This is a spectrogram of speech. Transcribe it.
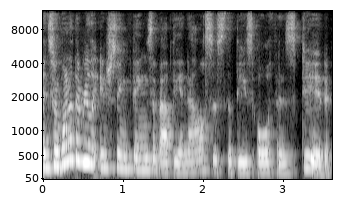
And so one of the really interesting things about the analysis that these authors did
